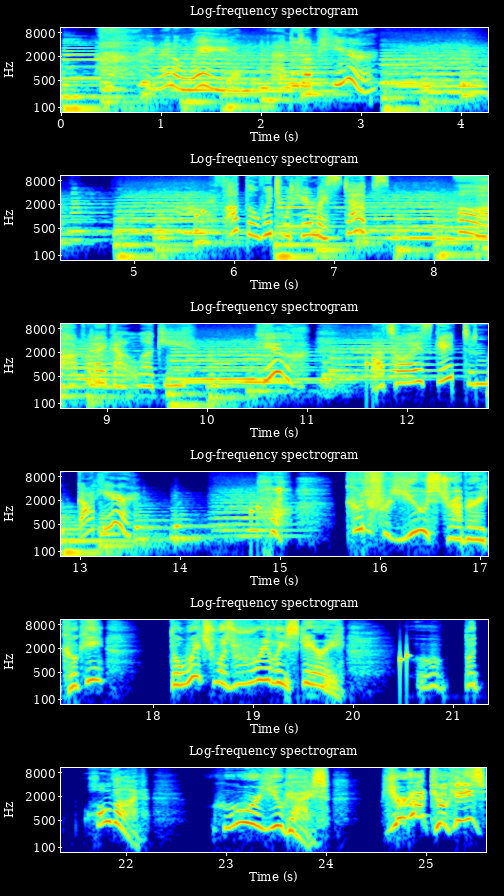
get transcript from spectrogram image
I ran away and ended up here. I thought the witch would hear my steps. Oh, but I got lucky. Phew! That's how I escaped and got here. Huh. Good for you, Strawberry Cookie. The witch was really scary. But hold on. Who are you guys? You're not cookies!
